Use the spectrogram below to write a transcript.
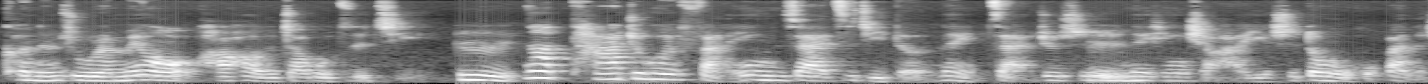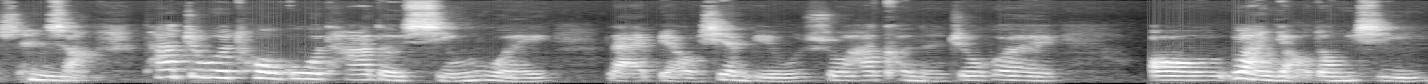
可能主人没有好好的照顾自己，嗯。那它就会反映在自己的内在，就是嗯。内心小孩，也是动物伙伴的身上。它就会透过他的行为来表现，比如说他可能就会哦乱咬东西，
